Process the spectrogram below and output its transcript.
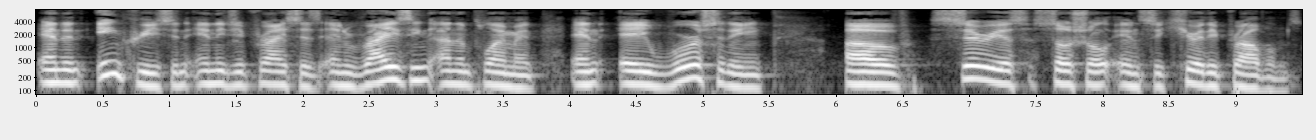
and an increase in energy prices and rising unemployment and a worsening of serious social insecurity problems,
